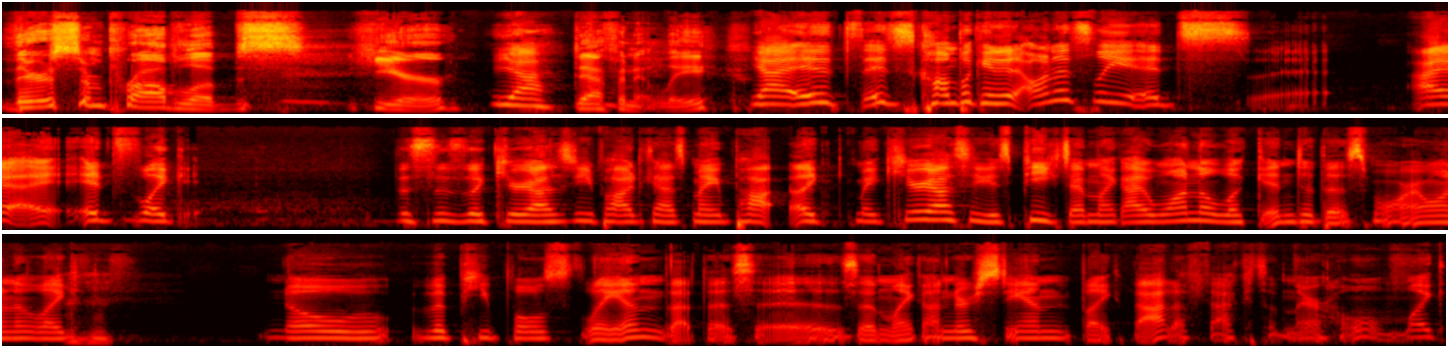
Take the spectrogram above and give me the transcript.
there's some problems here, Yeah. definitely. Yeah, it's it's complicated. Honestly, it's uh, I, I it's like this is the curiosity podcast. My po- like my curiosity is peaked. I'm like I want to look into this more. I want to like know the people's land that this is and like understand like that effect in their home. Like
